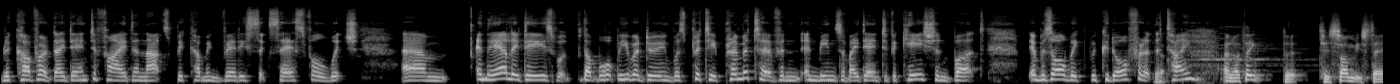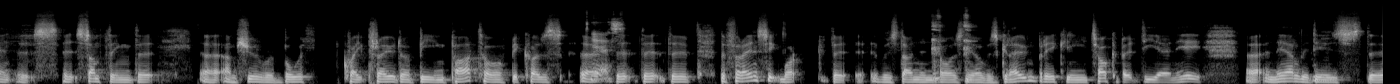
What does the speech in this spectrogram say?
recovered identified, and that's becoming very successful, which um, in the early days, what, what we were doing was pretty primitive in, in, means of identification, but it was all we, we could offer at yeah. the time. And I think that to some extent, it's it's something that uh, I'm sure we're both quite proud of being part of because uh, yes. the, the, the, the, forensic work that was done in Bosnia was groundbreaking. You talk about DNA. Uh, in the early mm-hmm. days, the,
